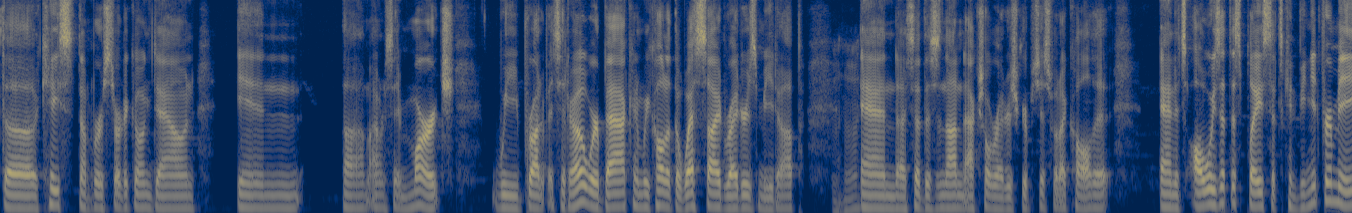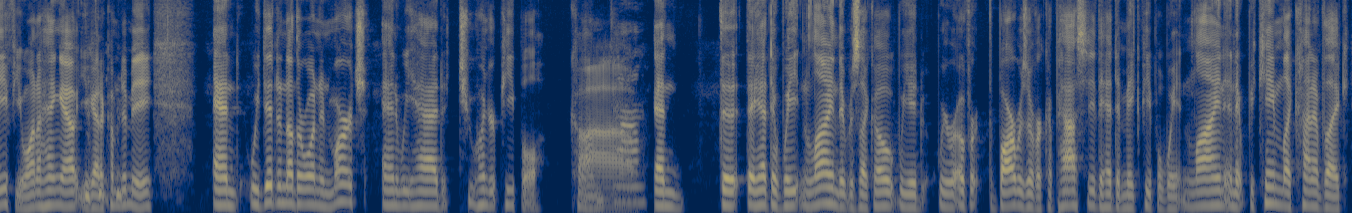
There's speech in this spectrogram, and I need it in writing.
the case numbers started going down in um, I want to say March. We brought it. I said, "Oh, we're back," and we called it the West Side Writers Meetup. Mhm. And I said, "This is not an actual writers group; it's just what I called it." And it's always at this place that's convenient for me. If you want to hang out, you got to come to me. And we did another one in March, and we had 200 people come Wow. And the, they had to wait in line. There was like, oh, we had we were over the bar was over capacity. They had to make people wait in line, and it became like kind of like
